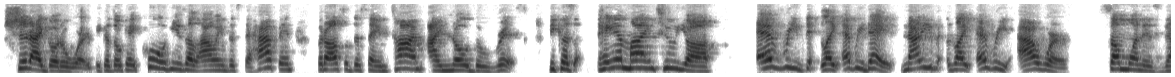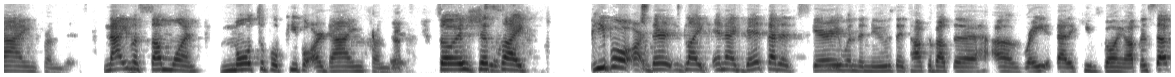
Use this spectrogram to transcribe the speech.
should i go to work? Because okay cool he's allowing this to happen but also at the same time i know the risk. Because pay in mind too y'all every day like every day not even like every hour someone is dying from this. Not even someone multiple people are dying from this. So it's just like people are there like and i get that it's scary when the news they talk about the uh, rate that it keeps going up and stuff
